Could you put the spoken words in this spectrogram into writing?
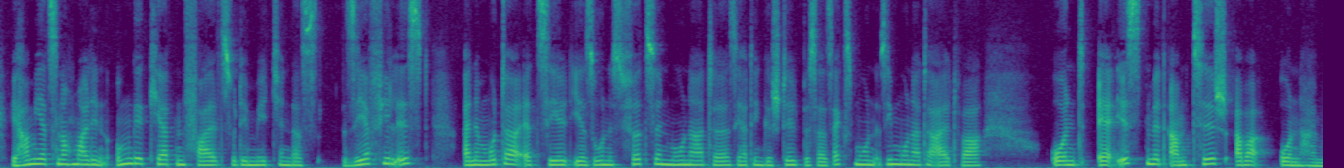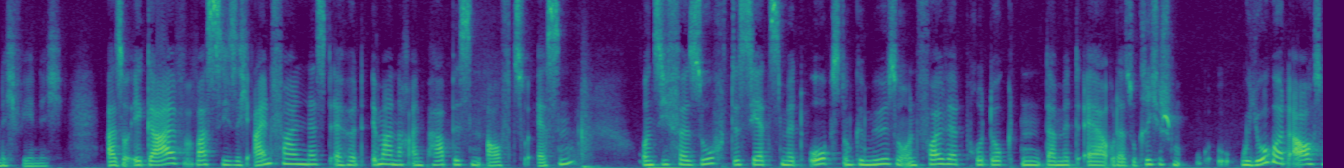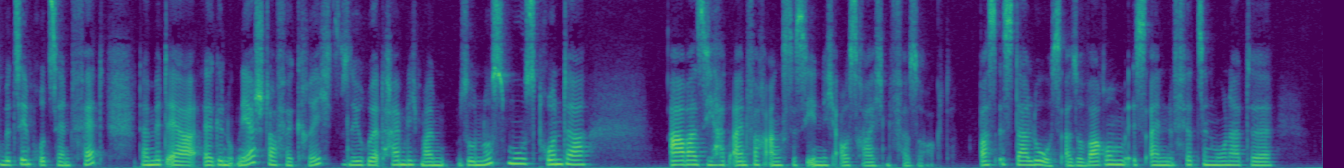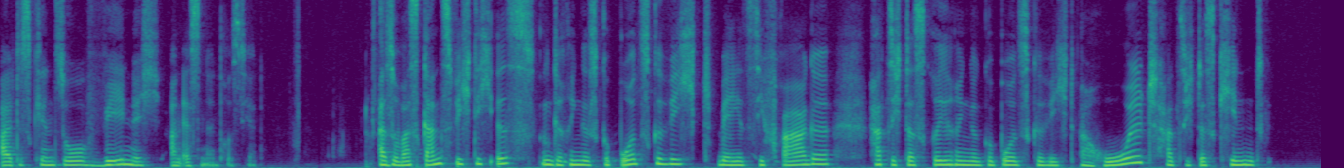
Wir haben jetzt noch mal den umgekehrten Fall zu dem Mädchen, das sehr viel isst. Eine Mutter erzählt, ihr Sohn ist 14 Monate, sie hat ihn gestillt, bis er sechs Mon sieben Monate alt war. Und er isst mit am Tisch, aber unheimlich wenig. Also egal, was sie sich einfallen lässt, er hört immer nach ein paar Bissen auf zu essen. Und sie versucht es jetzt mit Obst und Gemüse und Vollwertprodukten, damit er, oder so griechischem Joghurt auch, so mit 10% Fett, damit er äh, genug Nährstoffe kriegt. Sie rührt heimlich mal so Nussmus drunter, aber sie hat einfach Angst, dass sie ihn nicht ausreichend versorgt. Was ist da los? Also warum ist ein 14 Monate altes Kind so wenig an Essen interessiert? Also was ganz wichtig ist, ein geringes Geburtsgewicht, wäre jetzt die Frage, hat sich das geringe Geburtsgewicht erholt? Hat sich das Kind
